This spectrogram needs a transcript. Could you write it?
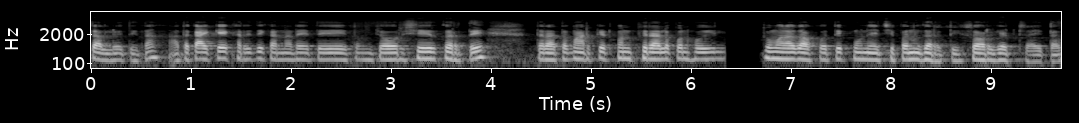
चाललो आहे तिथं. आता काय काय खरेदी करणार आहे ते तुमच्यावर शेअर करते. तर आता मार्केट पण फिरायला पण होईल. तुम्हाला दाखवते पुण्याची पण गर्दी स्वारगेटच्या इथं.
